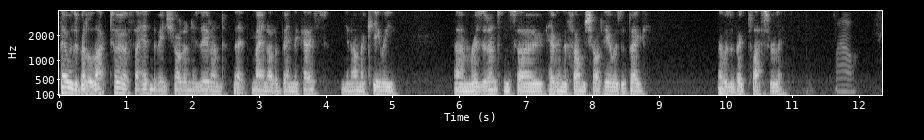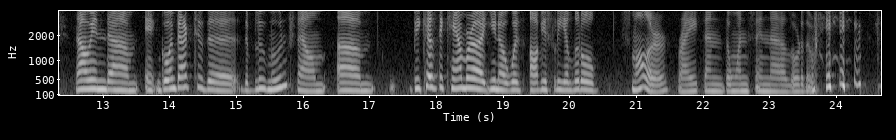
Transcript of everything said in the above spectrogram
that was a bit of luck too. If they hadn't have been shot in New Zealand, that may not have been the case. You know, I'm a Kiwi um, resident, and so having the film shot here was a big. That was a big plus, really. Now, in, um, in going back to the the Blue Moon film, um, because the camera, you know, was obviously a little smaller, right, than the ones in uh, Lord of the Rings.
